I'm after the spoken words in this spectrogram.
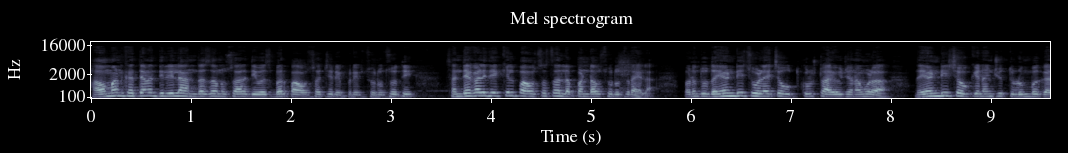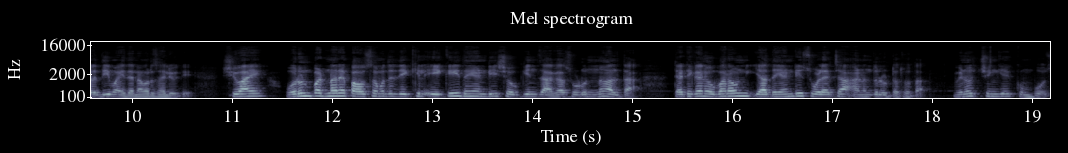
हवामान खात्यानं दिलेल्या अंदाजानुसार दिवसभर पावसाची रिपरिप सुरूच होती. संध्याकाळी देखील पावसाचा लपंडाव सुरूच राहिला. परंतु दहंडी सोहळ्याच्या उत्कृष्ट आयोजनामुळे दहंडी शौकीनांची तुडुंब गर्दी मैदानावर झाली होती. शिवाय वरून पडणाऱ्या पावसामध्ये देखील एकही दहंडी शौकीन जागा सोडून न आलता त्या ठिकाणी उभा राहून या दहंडी सोहळ्याचा आनंद लुटत होता. विनोद शिंगे कुंभोज.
